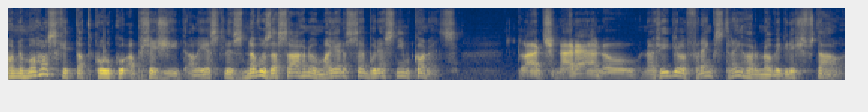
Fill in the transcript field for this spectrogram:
On mohl schytat kulku a přežít, ale jestli znovu zasáhnou Majerse, bude s ním konec. Tlač na ránu, nařídil Frank Strayhornovi, když vstál.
